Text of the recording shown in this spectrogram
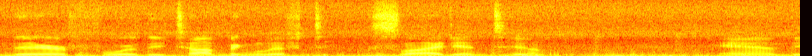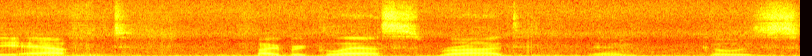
there for the topping lift to slide into. And the aft fiberglass rod then goes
